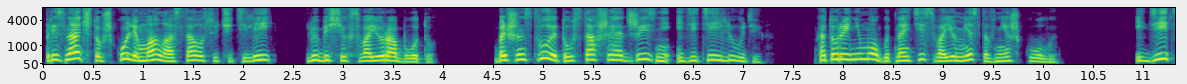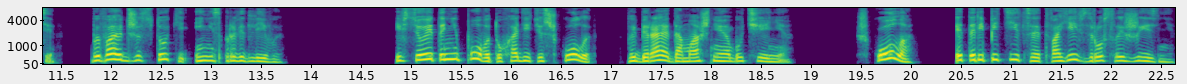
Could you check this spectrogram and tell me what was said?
Признать, что в школе мало осталось учителей, любящих свою работу. Большинство — это уставшие от жизни и детей люди, которые не могут найти свое место вне школы. И дети бывают жестоки и несправедливы. И все это не повод уходить из школы, выбирая домашнее обучение. Школа — это репетиция твоей взрослой жизни,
